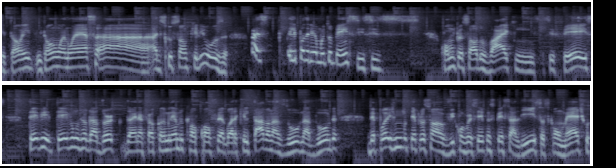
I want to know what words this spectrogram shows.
Então, então não é essa a, a discussão que ele usa. Mas ele poderia muito bem se, se como o pessoal do Vikings se fez. Teve, teve um jogador da NFL, que eu não me lembro qual, qual foi agora, que ele tava na, na dúvida. Depois de muito tempo, eu vi, conversei com especialistas, com o um médico.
